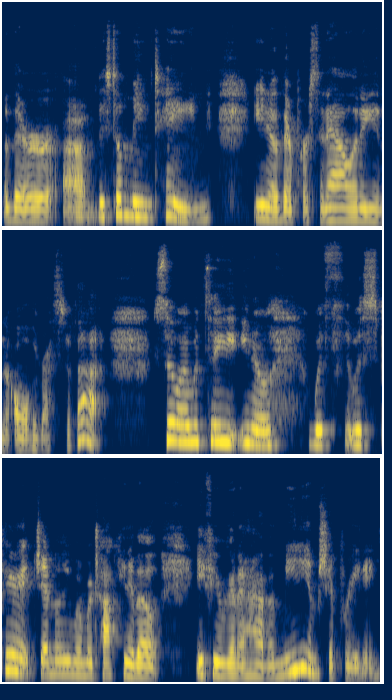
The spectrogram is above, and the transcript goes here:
they're um, they still maintain you know their personality and all the rest of that so i would say you know with with spirit generally when we're talking about if you're going to have a mediumship reading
